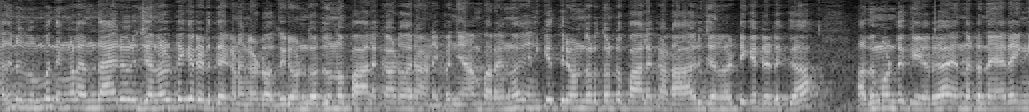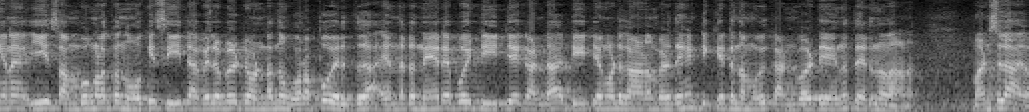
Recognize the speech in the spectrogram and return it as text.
അതിന് മുമ്പ് നിങ്ങൾ എന്തായാലും ഒരു ജനറൽ ടിക്കറ്റ് എടുത്തേക്കണം കേട്ടോ. തിരുവനന്തപുരത്ത് നിന്ന് പാലക്കാട് വരാണ് ഇപ്പം ഞാൻ പറയുന്നത് എനിക്ക് തിരുവനന്തപുരത്തോട്ട് പാലക്കാട് ആ ഒരു ജനറൽ ടിക്കറ്റ് എടുക്കുക. അതും കൊണ്ട് കയറുക എന്നിട്ട് നേരെ ഇങ്ങനെ ഈ സംഭവങ്ങളൊക്കെ നോക്കി സീറ്റ് അവൈലബിലിറ്റി ഉണ്ടെന്ന് ഉറപ്പ് വരുത്തുക. എന്നിട്ട് നേരെ പോയി ടി ടി എ കണ്ട. ടി ടി അങ്ങോട്ട് കാണുമ്പോഴത്തേക്കും ടിക്കറ്റ് നമുക്ക് കൺവേർട്ട് ചെയ്യുന്ന തരുന്നതാണ്. മനസ്സിലായോ?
